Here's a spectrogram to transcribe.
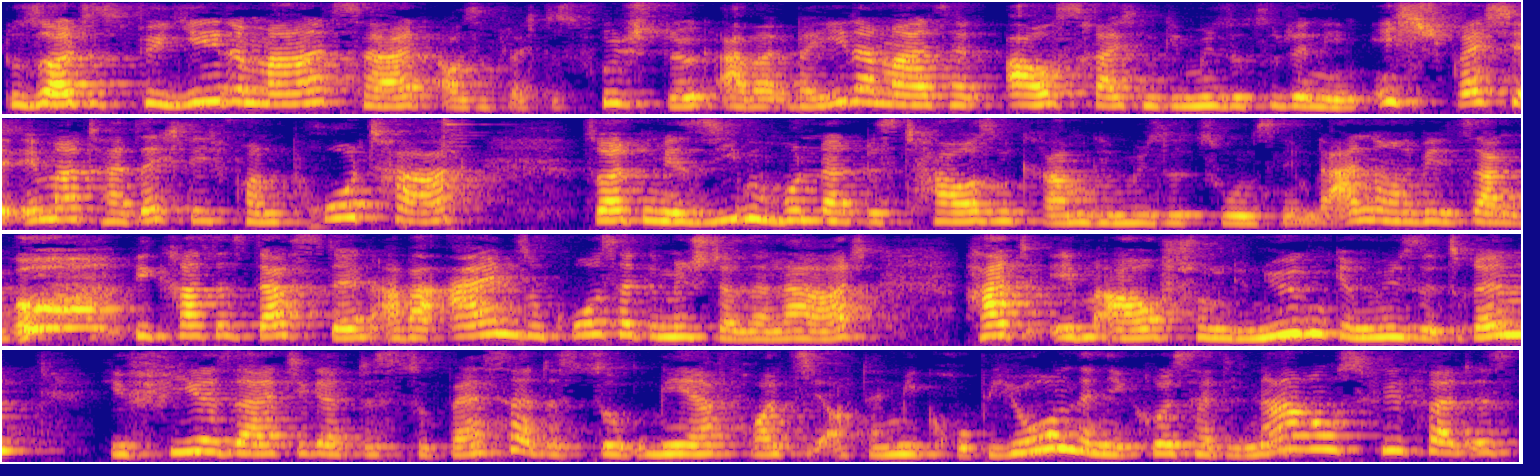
Du solltest für jede Mahlzeit, außer vielleicht das Frühstück, aber bei jeder Mahlzeit ausreichend Gemüse zu dir nehmen. Ich spreche immer tatsächlich von pro Tag sollten wir 700 bis 1000 Gramm Gemüse zu uns nehmen. Der andere wird sagen, oh, wie krass ist das denn? Aber ein so großer gemischter Salat hat eben auch schon genügend Gemüse drin. Je vielseitiger, desto besser, desto mehr freut sich auch dein Mikrobiom, denn je größer die Nahrungsvielfalt ist,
